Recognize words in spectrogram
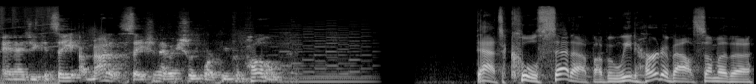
and as you can see, I'm not at the station. I'm actually working from home. That's a cool setup. I mean, we'd heard about some of the,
